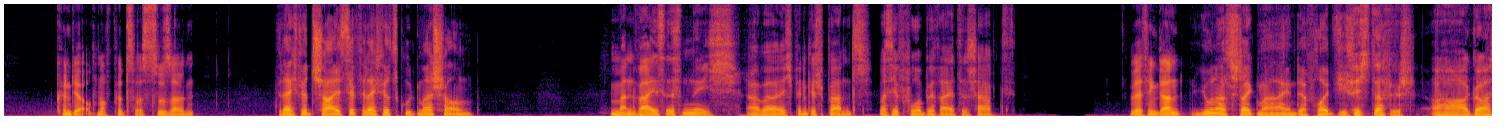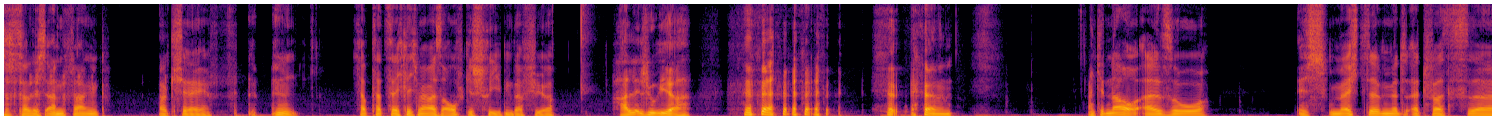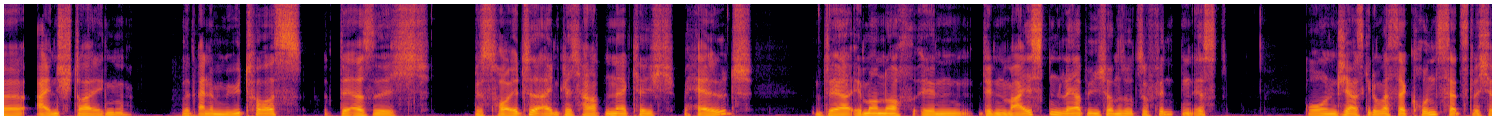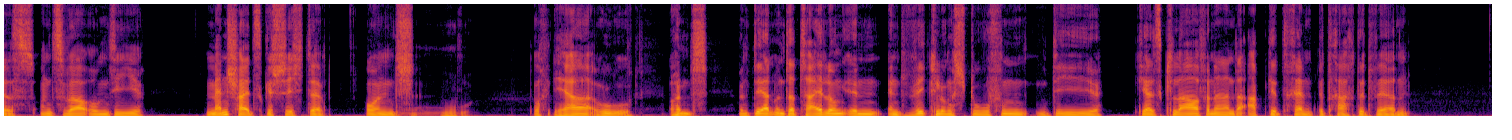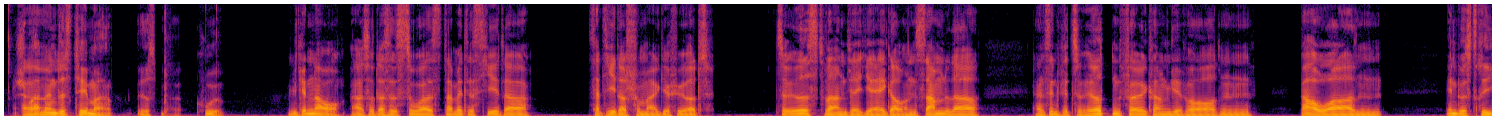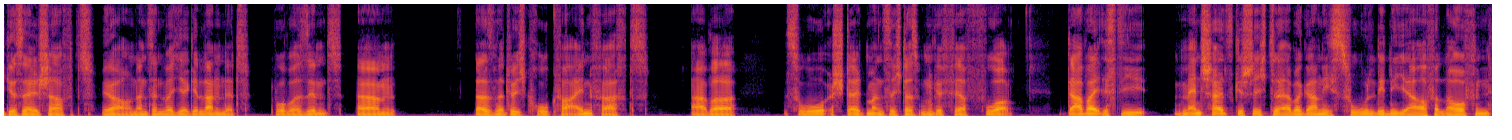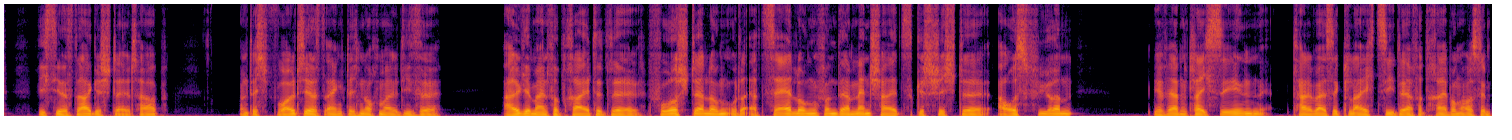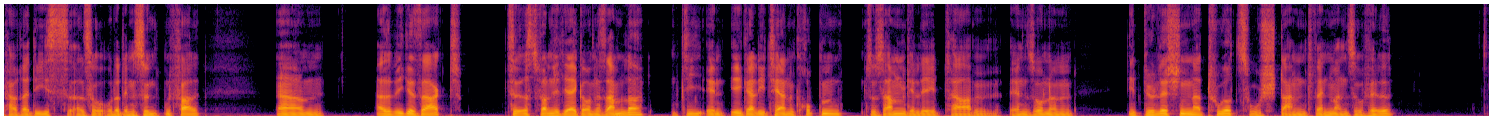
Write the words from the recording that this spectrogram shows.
könnt ihr auch noch kurz was zu sagen. Vielleicht wird scheiße, vielleicht wird's gut, mal schauen. Man weiß es nicht, aber ich bin gespannt, was ihr vorbereitet habt. Wer fängt an? Jonas steigt mal ein, der freut sich. Ich dachte, oh Gott, soll ich anfangen? Okay. Ich habe tatsächlich mal was aufgeschrieben dafür. Halleluja. Genau, also ich möchte mit etwas äh, einsteigen, mit einem Mythos, der sich bis heute eigentlich hartnäckig hält, der immer noch in den meisten Lehrbüchern so zu finden ist. Und ja, es geht um was sehr Grundsätzliches, und zwar um die Menschheitsgeschichte und oh, ja, uh, und, und deren Unterteilung in Entwicklungsstufen, die, die als klar voneinander abgetrennt betrachtet werden. Spannendes Thema. Erstmal. Cool. Genau, also das ist sowas, damit ist jeder, das hat jeder schon mal gehört. Zuerst waren wir Jäger und Sammler, dann sind wir zu Hirtenvölkern geworden, Bauern, Industriegesellschaft, ja, und dann sind wir hier gelandet, wo wir sind. Ähm, das ist natürlich grob vereinfacht, aber so stellt man sich das ungefähr vor. Dabei ist die Menschheitsgeschichte aber gar nicht so linear verlaufen, wie ich sie es dargestellt habe. Und ich wollte jetzt eigentlich nochmal diese allgemein verbreitete Vorstellung oder Erzählung von der Menschheitsgeschichte ausführen. Wir werden gleich sehen, teilweise gleicht sie der Vertreibung aus dem Paradies, also oder dem Sündenfall. Ähm, also wie gesagt, zuerst waren wir Jäger und Sammler, die in egalitären Gruppen zusammengelebt haben, in so einem idyllischen Naturzustand, wenn man so will.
